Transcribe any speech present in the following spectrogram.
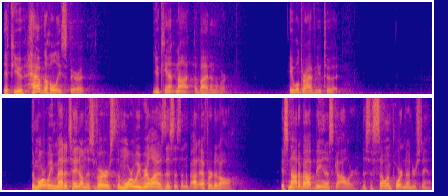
If you have the Holy Spirit, you can't not abide in the Word. He will drive you to it. The more we meditate on this verse, the more we realize this isn't about effort at all. It's not about being a scholar. This is so important to understand.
